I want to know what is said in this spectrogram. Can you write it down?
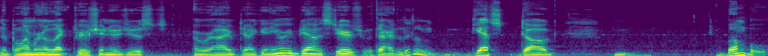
the plumber electrician who just arrived. I can hear him downstairs with our little guest dog, Bumble,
